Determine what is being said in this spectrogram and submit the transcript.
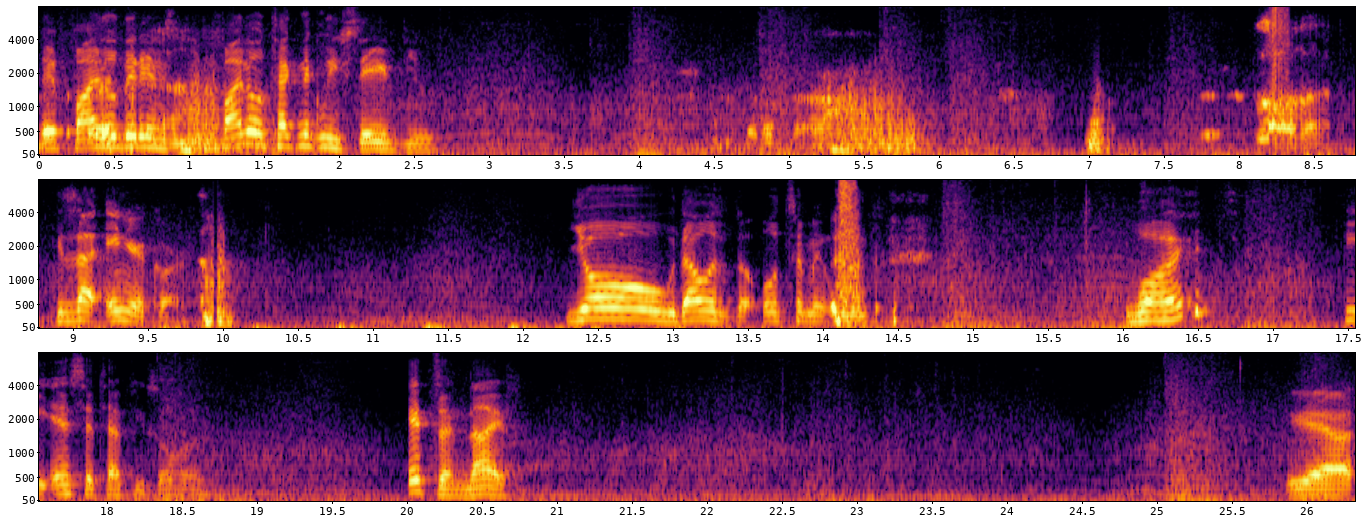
if final didn't, final technically saved you. He's not in your car. Yo, that was the ultimate one. what? He insta tapped you so hard. It's a knife. Yeah,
